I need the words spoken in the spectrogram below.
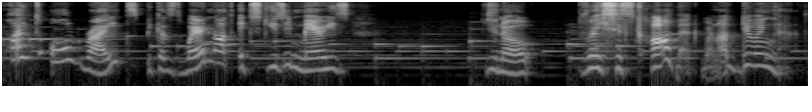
quite all right, because we're not excusing Mary's, you know, racist comment. We're not doing that.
